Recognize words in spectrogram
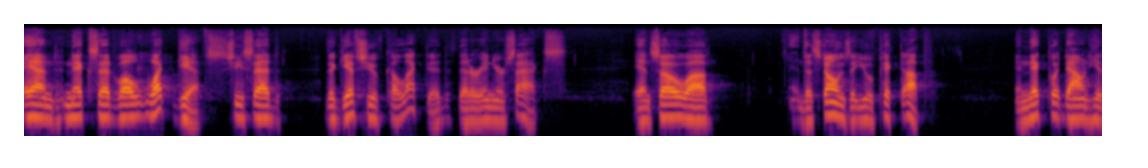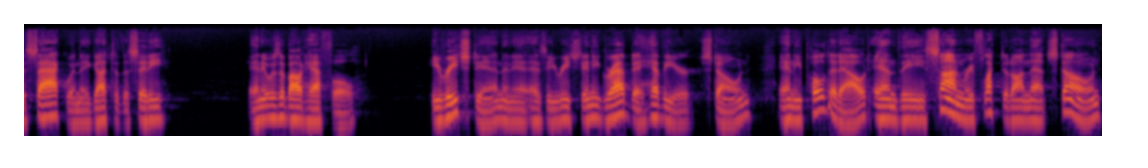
And nick said well what gifts? She said the gifts you've collected that are in your sacks. And so uh, the stones that you have picked up and nick put down his sack when they got to the city and it was about half full he reached in and as he reached in he grabbed a heavier stone and he pulled it out, and the sun reflected on that stone,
